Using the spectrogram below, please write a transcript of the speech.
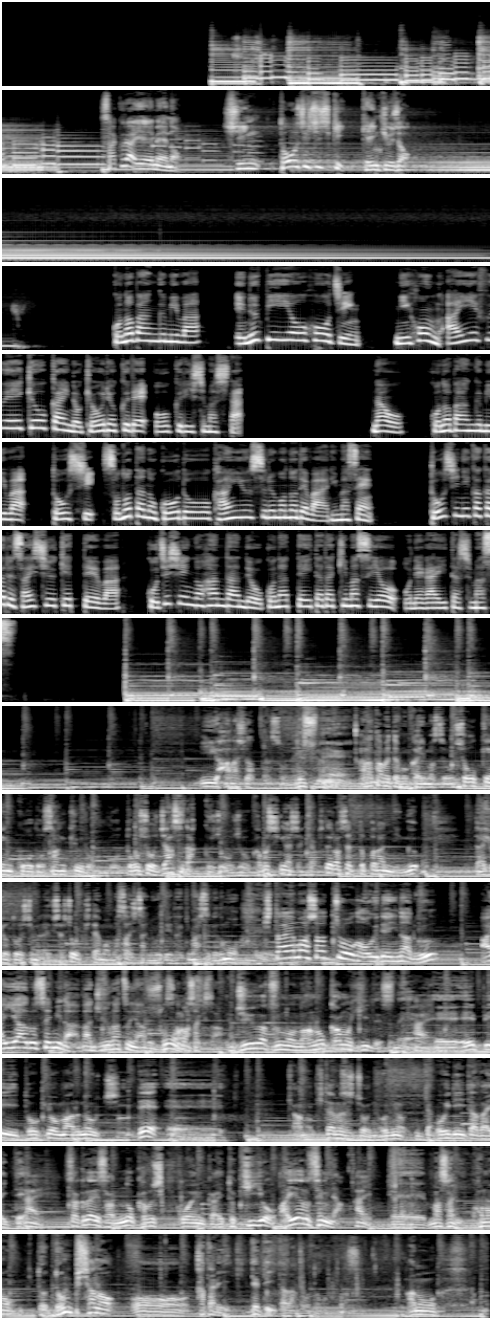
櫻井英明の新投資知識研究所この番組は NPO 法人日本 IFA 協会の協力でお送りしました。なお、この番組は投資その他の行動を勧誘するものではありません。投資にかかる最終決定はご自身の判断で行っていただきますようお願いいたします。いい話だったですよね。ですね。改めてもう一回言いますよ。証券コード3965東証ジャスダック上場株式会社キャピタルアセットプランニング代表取締役社長北山正史さんにおいでいただきましたけども、北山社長がおいでになる IR セミナーが10月にあるんですか、正木さん。10月の7日の日ですね、はい、えー、AP 東京丸の内で、えー、あの北山社長においでいただいて、はい、櫻井さんの株式講演会と企業 IR セミナー、はい、えー、まさにこのドンピシャの方に出ていただこうと思ってます。あの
